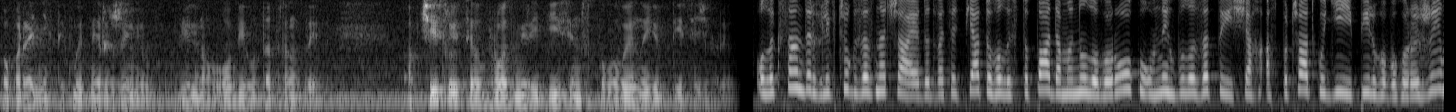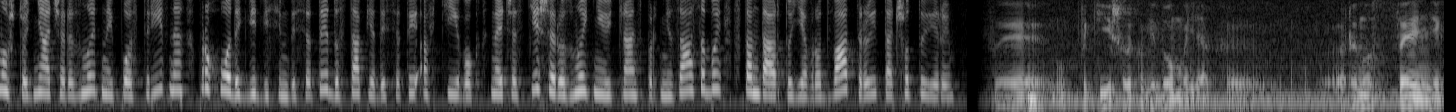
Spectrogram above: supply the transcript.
попередніх тих митних режимів вільного обігу та транзит. Обчислюється в розмірі 8,5 тисяч гривень. Олександр Глівчук зазначає, до 25 листопада минулого року у них було затища, а з початку дії пільгового режиму щодня через митний пост Рівне проходить від 80 до 150 автівок. Найчастіше розмитнюють транспортні засоби стандарту Євро 2, 3 та 4. Це ну, такі широковідомі, як Рено Сценік,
